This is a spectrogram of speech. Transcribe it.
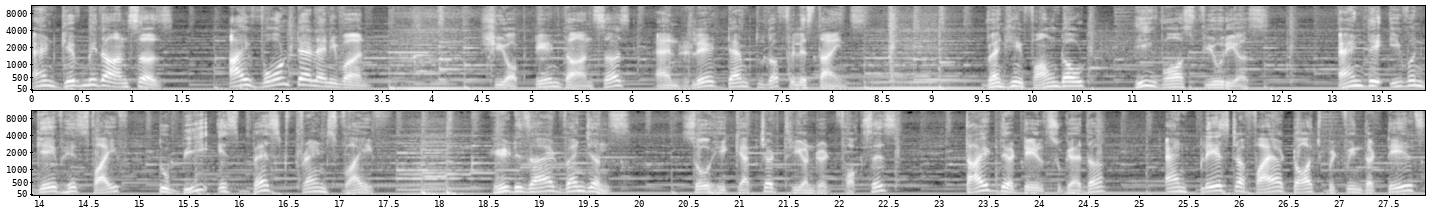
and give me the answers. I won't tell anyone. She obtained the answers and relayed them to the Philistines. When he found out, he was furious. And they even gave his wife to be his best friend's wife. He desired vengeance. So he captured 300 foxes, tied their tails together, and placed a fire torch between the tails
